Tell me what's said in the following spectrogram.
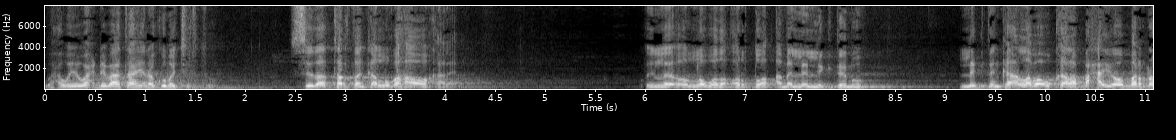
Waxa weeye wax dhibaatahayna kuma jirto. Sida tartanka lugaha oo kale. In la wada ordo ama la legdamo. Legdankaa laba u kala baxayoo marna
